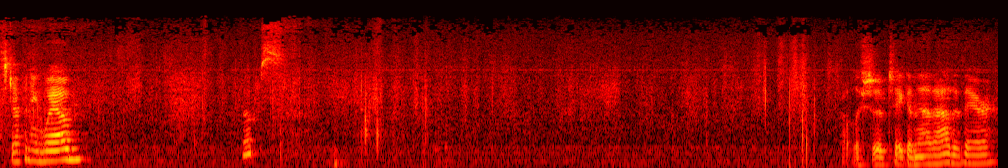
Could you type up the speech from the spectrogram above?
Stephanie Webb. Oops. Probably should have taken that out of there.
